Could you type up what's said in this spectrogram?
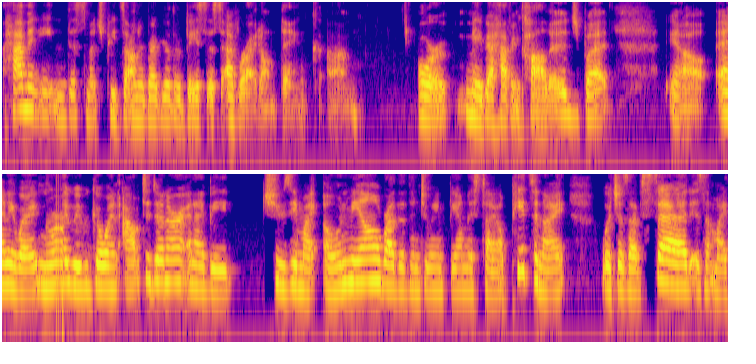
haven't eaten this much pizza on a regular basis ever. I don't think, um, or maybe I have in college, but you know. Anyway, normally we would go in out to dinner, and I'd be choosing my own meal rather than doing family style pizza night, which, as I've said, isn't my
